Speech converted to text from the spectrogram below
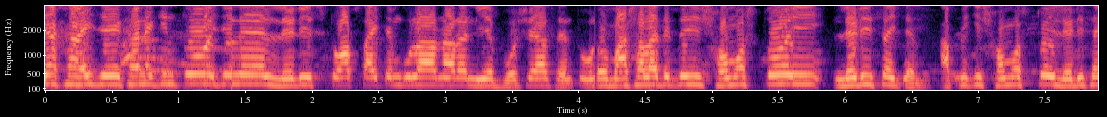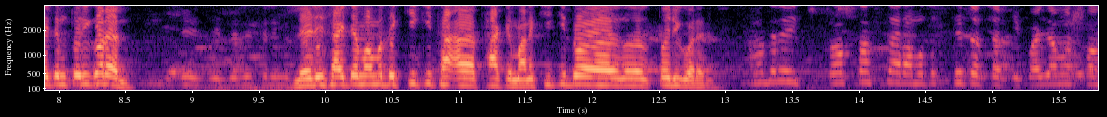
দেখাই যে এখানে কিন্তু ওই যে লেডিস টপস আইটেমগুলা ওনারা নিয়ে বসে আছেন। তো মাসালা দেখতেছি সমস্তই লেডিস আইটেম আপনি কি সমস্তই লেডিস আইটেম তৈরি করেন? লেডিস আইটেমের মধ্যে কি কি থাকে? মানে কি কি তৈরি করেন? আমাদের এই টপস আছে আর আমাদের সেট আছে আর কি পায়জামা সহ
